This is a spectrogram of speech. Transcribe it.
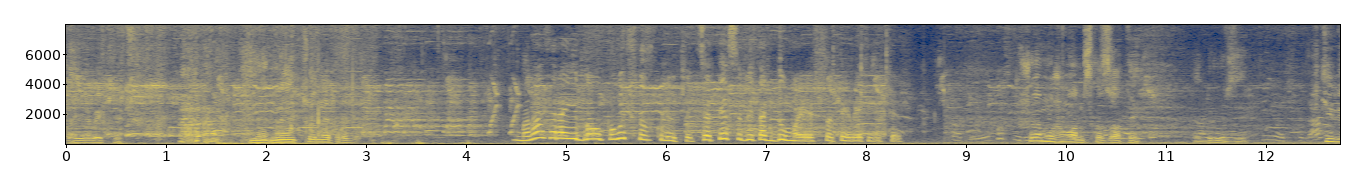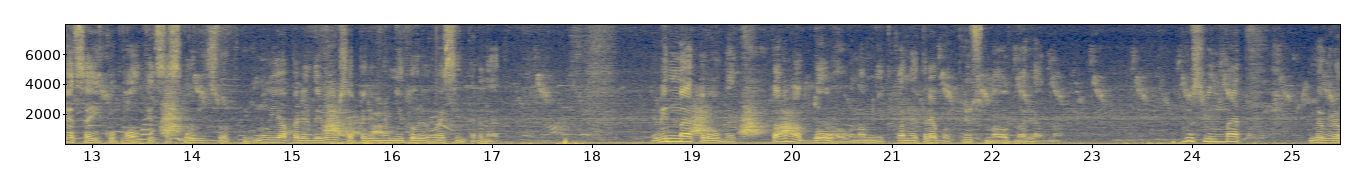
Та я виключу. Нічого не треба. Вона зараз її благополучно включить. Це ти собі так думаєш, що ти виключиш. Що я можу вам сказати, друзі? Хотів я цієї копалки, це 100%. Ну, я передивився, перемоніторив весь інтернет. Він мет робить. Та вона довга, вона мені така не треба, плюс вона однорядна. Плюс він мет, ми вже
